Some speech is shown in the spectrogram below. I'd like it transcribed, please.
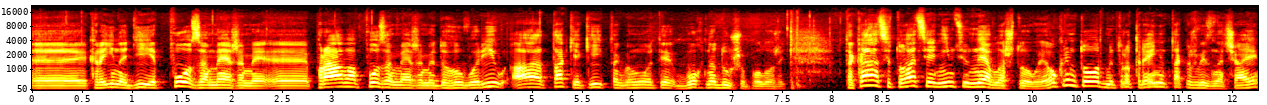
е, країна діє поза межами е, права, поза межами договорів, а так, який, так би мовити, Бог на душу положить. Така ситуація німців не влаштовує. Окрім того, Дмитро Тренін також відзначає,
